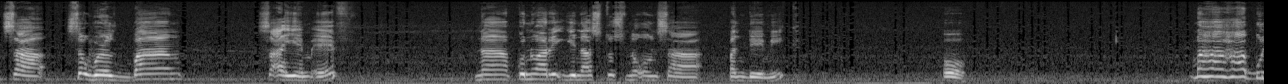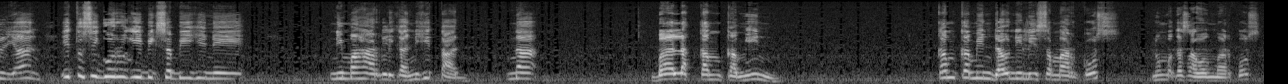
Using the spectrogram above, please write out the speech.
sa sa World Bank, sa IMF na kunwari ginastos noon sa pandemic? Oh. Mahahabol yan. Ito siguro ibig sabihin ni ni Maharlika, ni Hitad, na balak kamkamin. Kamkamin daw ni Lisa Marcos, nung mag-asawang Marcos,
